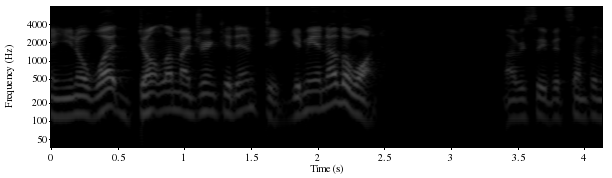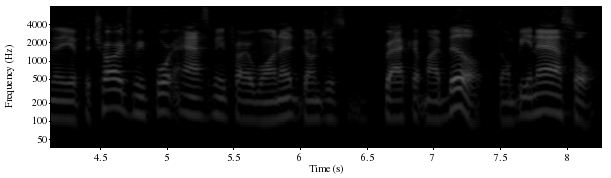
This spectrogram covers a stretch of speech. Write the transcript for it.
And you know what? Don't let my drink get empty. Give me another one. Obviously, if it's something that you have to charge me for, ask me if I want it. Don't just rack up my bill. Don't be an asshole.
